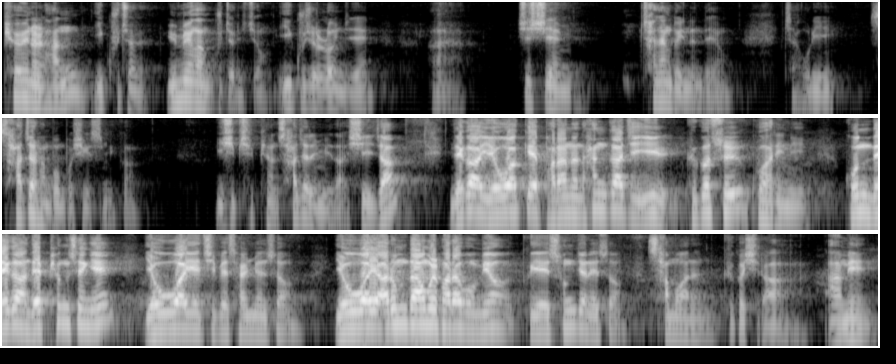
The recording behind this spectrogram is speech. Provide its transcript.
표현을 한 이 구절, 유명한 구절이죠. 이 구절로 이제 CCM 아, 찬양도 있는데요. 자, 우리 4절 한번 보시겠습니까? 27편 4절입니다. 시작. 내가 여호와께 바라는 한 가지 일 그것을 구하리니 곧 내가 내 평생에 여호와의 집에 살면서 여호와의 아름다움을 바라보며 그의 성전에서 사모하는 그것이라. 아멘.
